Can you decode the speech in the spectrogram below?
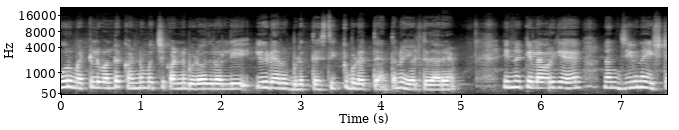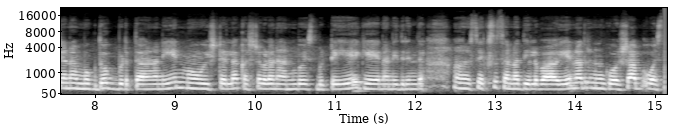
ಮೂರು ಮೆಟ್ಟಿಲುಗಳಂದ್ರೆ ಕಣ್ಣು ಮುಚ್ಚಿ ಕಣ್ಣು ಬಿಡೋದ್ರಲ್ಲಿ ಈಡೇರು ಬಿಡುತ್ತೆ ಸಿಕ್ಕು ಬಿಡುತ್ತೆ ಅಂತಲೂ ಹೇಳ್ತಿದ್ದಾರೆ. ಇನ್ನು ಕೆಲವರಿಗೆ ನನ್ನ ಜೀವನ ಇಷ್ಟೇನ ಮುಗ್ದೋಗ್ಬಿಡ್ತಾ, ನಾನು ಏನು ಇಷ್ಟೆಲ್ಲ ಕಷ್ಟಗಳನ್ನು ಅನುಭವಿಸ್ಬಿಟ್ಟೆ, ಹೇಗೆ ನಾನು ಇದರಿಂದ ಸಕ್ಸಸ್ ಅನ್ನೋದಿಲ್ವಾ ಏನಾದರೂ ನನಗೆ ಹೊಸ ಹೊಸ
